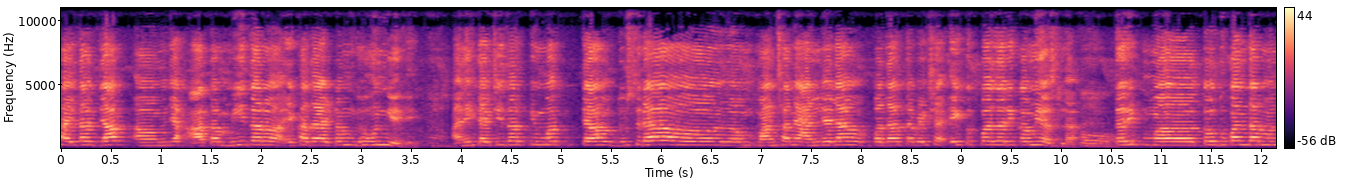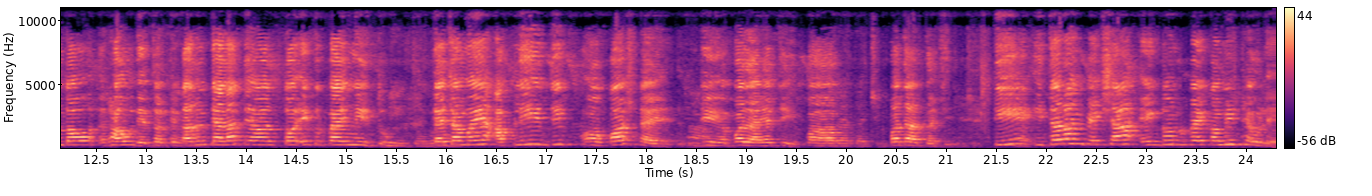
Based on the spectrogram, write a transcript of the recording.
फायदा ज्या म्हणजे आता मी जर एखादा आयटम घेऊन गेले आणि त्याची जर किंमत त्या दुसऱ्या माणसाने आणलेल्या पदार्थापेक्षा एक रुपया जरी कमी असला हो. तरी तो दुकानदार म्हणतो राहू दे तर ते हो. कारण त्याला ते- एक रुपया मिळतो. त्याच्यामुळे आपली जी कॉस्ट आहे जी पदा- याची प- पदार्थाची. पदार्थाची ती इतरांपेक्षा एक दोन रुपये कमी ठेवले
